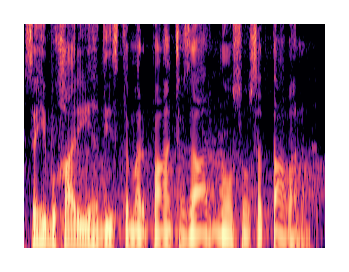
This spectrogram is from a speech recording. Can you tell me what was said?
صحیح بخاری حدیث نمبر پانچ ہزار نو سو ستاون۔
